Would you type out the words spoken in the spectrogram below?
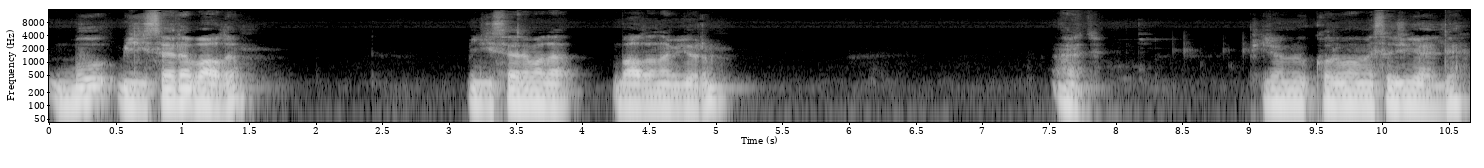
bu bilgisayara bağlı. Bilgisayarıma da bağlanabiliyorum. Evet. Pil ömrü koruma mesajı geldi.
